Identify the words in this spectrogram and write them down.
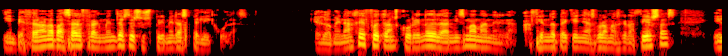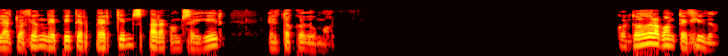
y empezaron a pasar fragmentos de sus primeras películas. El homenaje fue transcurriendo de la misma manera, haciendo pequeñas bromas graciosas y la actuación de Peter Perkins para conseguir el toque de humor. Con todo lo acontecido,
